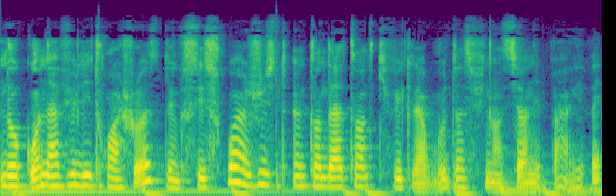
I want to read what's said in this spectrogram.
donc on a vu les trois choses. Donc c'est soit juste un temps d'attente qui fait que l'abondance financière n'est pas arrivée,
